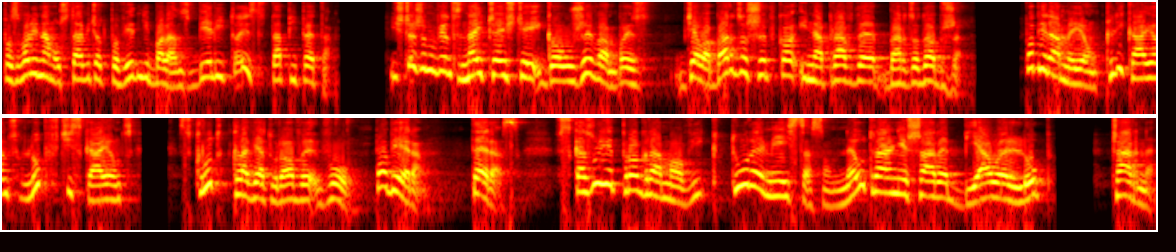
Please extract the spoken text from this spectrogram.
pozwoli nam ustawić odpowiedni balans bieli, to jest ta pipeta. I szczerze mówiąc, najczęściej go używam, bo jest, działa bardzo szybko i naprawdę bardzo dobrze. Pobieramy ją klikając lub wciskając skrót klawiaturowy W. Pobieram. Teraz wskazuję programowi, które miejsca są neutralnie szare, białe lub czarne.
